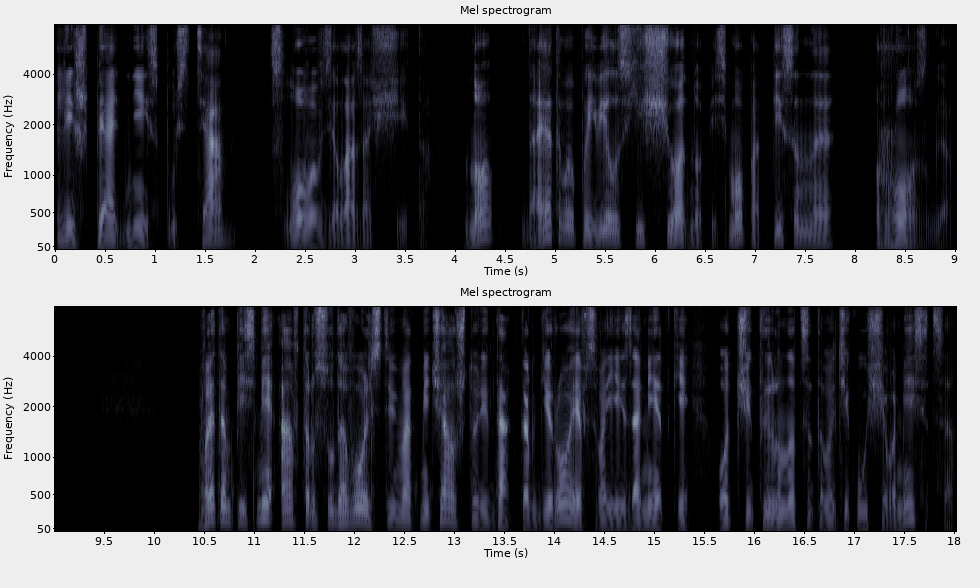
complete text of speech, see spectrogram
Лишь пять дней спустя слово взяла защита. Но до этого появилось еще одно письмо, подписанное «Розга». В этом письме автор с удовольствием отмечал, что редактор героя в своей заметке от 14 текущего месяца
